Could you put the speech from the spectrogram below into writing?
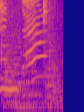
Música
